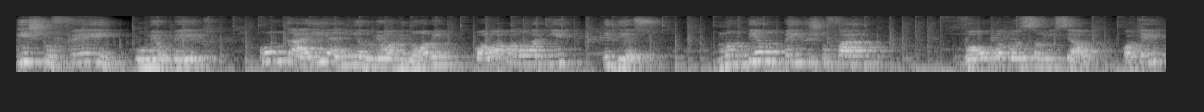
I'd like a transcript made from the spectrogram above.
estufei o meu peito, contraí a linha do meu abdômen, coloco a mão aqui e desço. Mantendo o peito estufado, volto à posição inicial, ok?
